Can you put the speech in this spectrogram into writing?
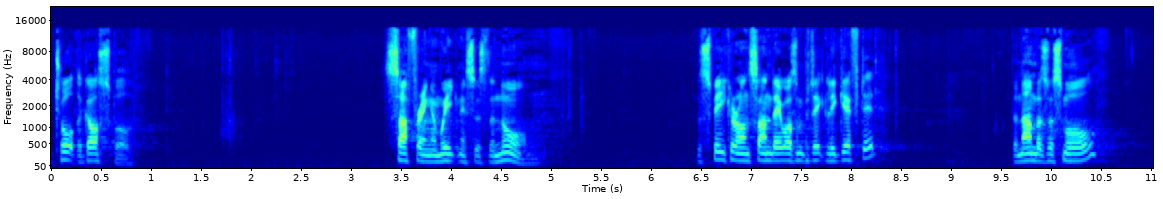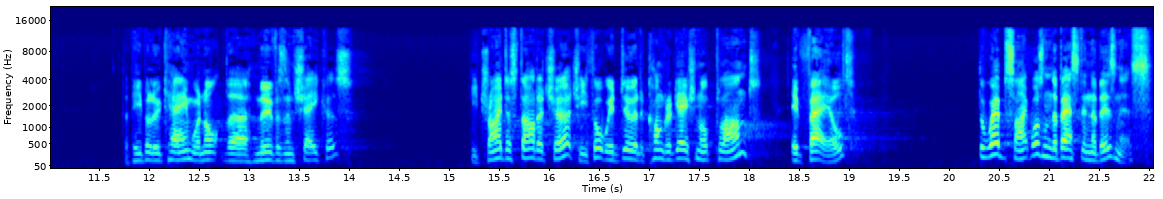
He taught the gospel. Suffering and weakness was the norm. The speaker on Sunday wasn't particularly gifted. The numbers were small. The people who came were not the movers and shakers. He tried to start a church. He thought we'd do a congregational plant. It failed. The website wasn't the best in the business.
